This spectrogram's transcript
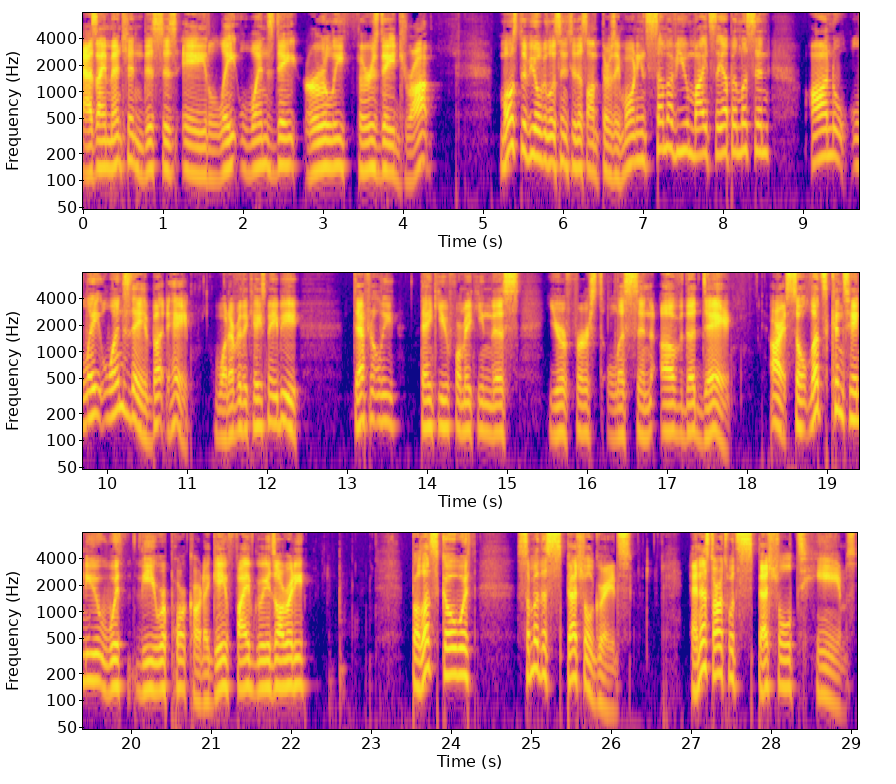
As I mentioned, this is a late Wednesday, early Thursday drop. Most of you will be listening to this on Thursday morning. Some of you might stay up and listen on late Wednesday, but hey, whatever the case may be, definitely thank you for making this your first listen of the day. All right, so let's continue with the report card. I gave five grades already, but let's go with some of the special grades. And it starts with special teams.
